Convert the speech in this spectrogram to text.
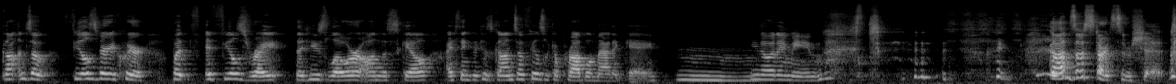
Gonzo feels very queer, but it feels right that he's lower on the scale. I think because Gonzo feels like a problematic gay. Hmm. You know what I mean? Gonzo starts some shit.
